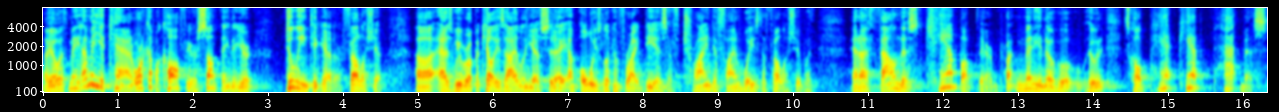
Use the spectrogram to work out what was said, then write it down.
Are you with me? I mean, you can, or a cup of coffee or something that you're doing together, fellowship. Uh, as we were up at Kelleys Island yesterday, I'm always looking for ideas of trying to find ways to fellowship with. And I found this camp up there. Many of you know who, who it, it's called Camp Patmos.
